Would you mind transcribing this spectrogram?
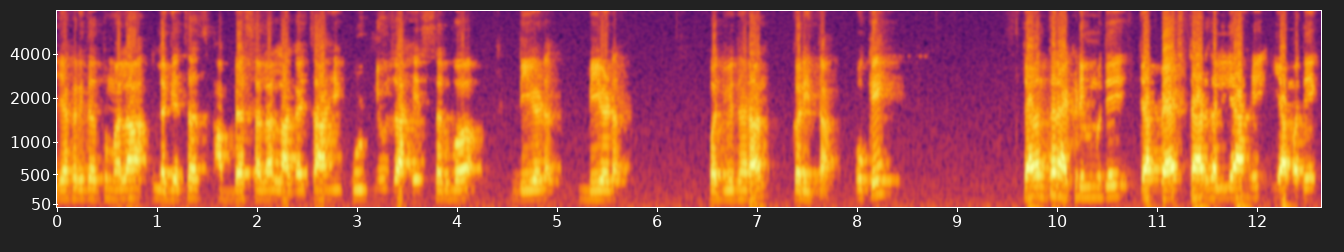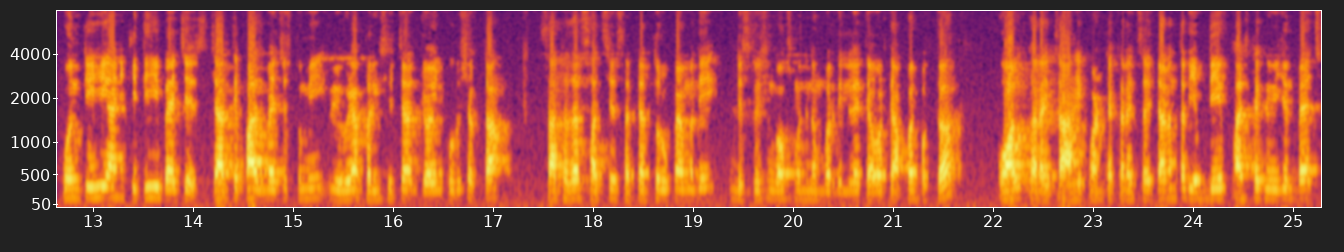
याकरिता तुम्हाला लगेचच अभ्यासाला लागायचं आहे. गुड न्यूज आहे सर्व डीएड बीएड पदवीधरांकरिता. ओके त्यानंतर अकॅडमीमध्ये ज्या बॅच स्टार्ट झालेल्या आहे यामध्ये कोणतीही आणि कितीही बॅचेस चार ते पाच बॅचेस तुम्ही वेगवेगळ्या परीक्षेच्या जॉईन करू शकता. सात हजार सातशे सत्याहत्तर रुपयामध्ये डिस्क्रिप्शन बॉक्समध्ये नंबर दिलेला आहे. त्यावरती आपण फक्त कॉल करायचा आहे कॉन्टॅक्ट करायचा आहे. त्यानंतर FDA fast track revision batch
